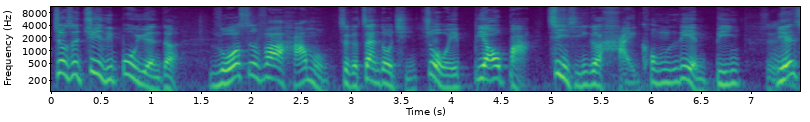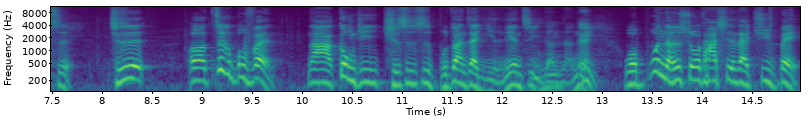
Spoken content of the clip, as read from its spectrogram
就是距离不远的罗斯福号航母这个战斗群作为标靶，进行一个海空练兵。因此，其实呃这个部分，那共军其实是不断在演练自己的能力。我不能说他现在具备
